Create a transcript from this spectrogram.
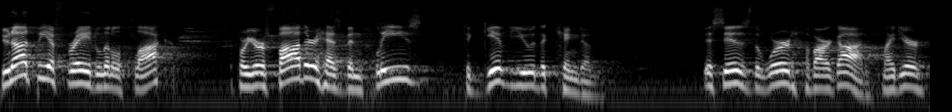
Do not be afraid, little flock, for your Father has been pleased to give you the kingdom. This is the word of our God, my dear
